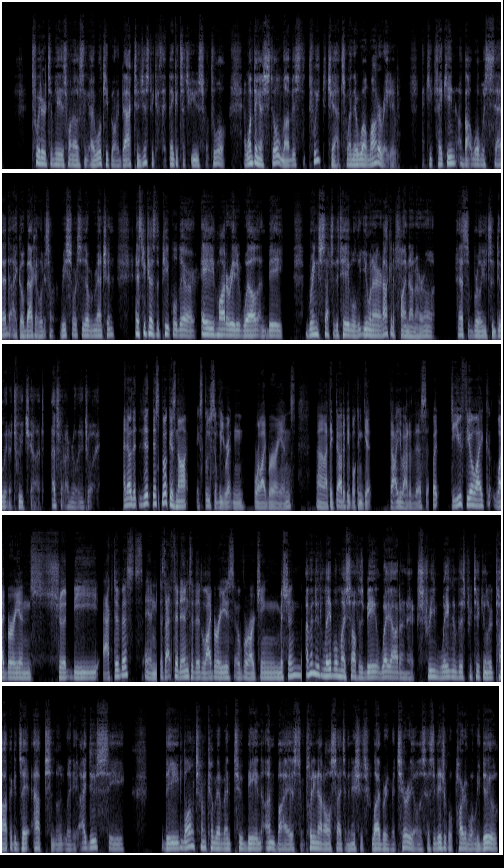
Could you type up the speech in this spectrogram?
Twitter to me is one of those things I will keep going back to just because I think it's such a useful tool. And one thing I still love is the tweet chats when they're well moderated. I keep thinking about what was said. I go back and look at some of the resources that were mentioned. And it's because the people there A, moderated well, and B, bring stuff to the table that you and I are not going to find on our own. That's the brilliance of doing a tweet chat. That's what I really enjoy. I know that th- this book is not exclusively written for librarians. Um, I think the other people can get value out of this. But do you feel like librarians should be activists? And does that fit into the library's overarching mission? I'm going to label myself as being way out on an extreme wing of this particular topic and say, absolutely. I do see the long-term commitment to being unbiased and putting out all sides of an issue through library materials as an integral part of what we do.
